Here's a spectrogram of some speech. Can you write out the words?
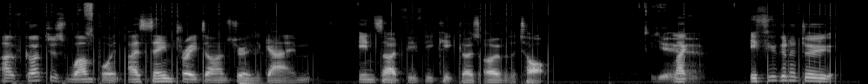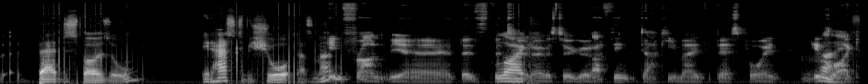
I've got just one point. I've seen three times during the game. Inside fifty kick goes over the top. Yeah, Like, If you're going to do bad disposal, it has to be short, doesn't it? in front. Yeah, there's the Like- turnover's too good. I think Ducky made the best point. He was like,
